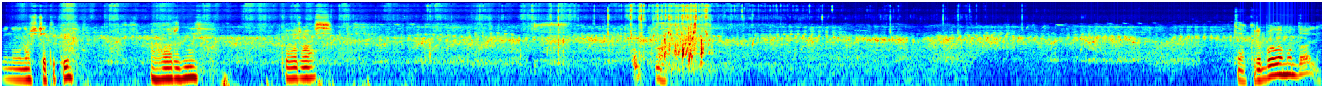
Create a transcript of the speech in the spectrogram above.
Він у нас ще такий гарний карась. Так, рибалимо далі.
